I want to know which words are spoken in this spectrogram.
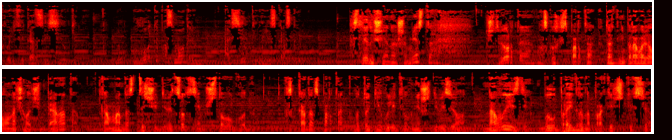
квалификации Силкина. Ну, вот и посмотрим, а Силкин или сказка. Следующее наше место Четвертое – московский «Спартак». Так не проваливал начало чемпионата команда с 1976 года, когда «Спартак» в итоге вылетел в низший дивизион. На выезде было проиграно практически все.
